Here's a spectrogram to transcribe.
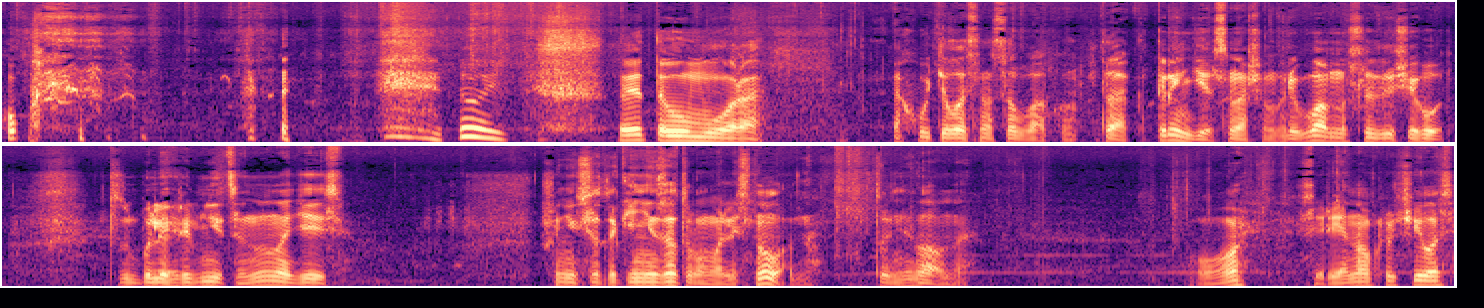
Хоп. Ой, это умора. Охотилась на собаку. Так, трендец нашим грибам на следующий год. Тут были грибницы, ну, надеюсь, что они все-таки не затронулись. Ну, ладно, то не главное. О, сирена включилась.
